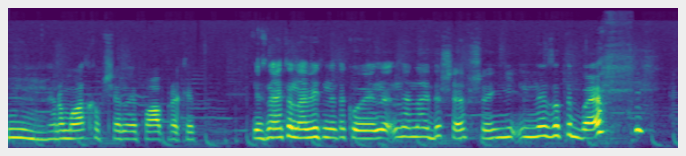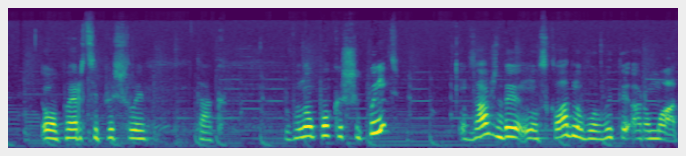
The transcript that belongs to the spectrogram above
М, аромат копченої паприки. І знаєте, навіть не такої, не, не найдешевшої, не за тебе. О, перці пішли. Так. Воно поки шипить, завжди ну, складно вловити аромат.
